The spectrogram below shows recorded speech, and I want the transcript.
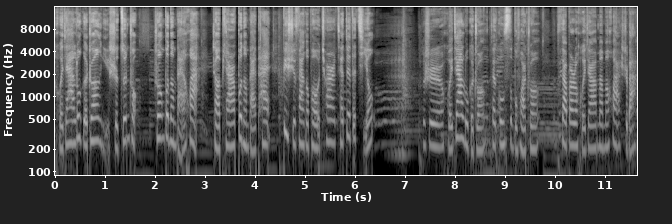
回家撸个妆以示尊重，妆不能白化，照片不能白拍，必须发个朋友圈才对得起哟。就是回家撸个妆，在公司不化妆，下班了回家慢慢化是吧？”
